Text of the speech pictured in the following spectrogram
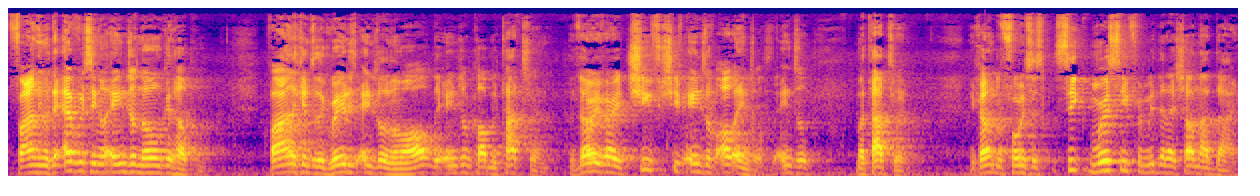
finally went to every single angel, no one could help him. Finally came to the greatest angel of them all, the angel called Metatron, the very, very chief, chief angel of all angels, the angel Metatron. He comes before and says, Seek mercy for me that I shall not die.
